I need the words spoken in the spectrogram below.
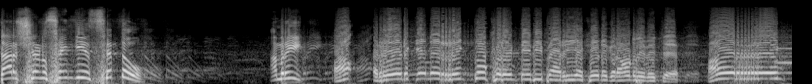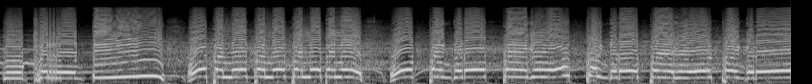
ਦਰਸ਼ਨ ਸਿੰਘ ਜੀ ਸਿੱਧੂ। ਅਮਰੀਕ। ਆ, ਰੇਡ ਕਹਿੰਦੇ ਰਿੰਕੂ ਖਰੰਟੀ ਦੀ ਪੈ ਰਹੀ ਹੈ ਖੇਡ ਗਰਾਊਂਡ ਦੇ ਵਿੱਚ? ਔਰ ਰਿੰਕੂ ਖਰੰਟੀ! ਉਹ ਬੱਲੇ ਬੱਲੇ ਬੱਲੇ ਬੱਲੇ! ਉਹ ਭੰਗੜੇ ਪੈ ਗਏ ਉਹ ਭੰਗੜੇ ਪੈ ਗਏ ਉਹ ਭੰਗੜੇ!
